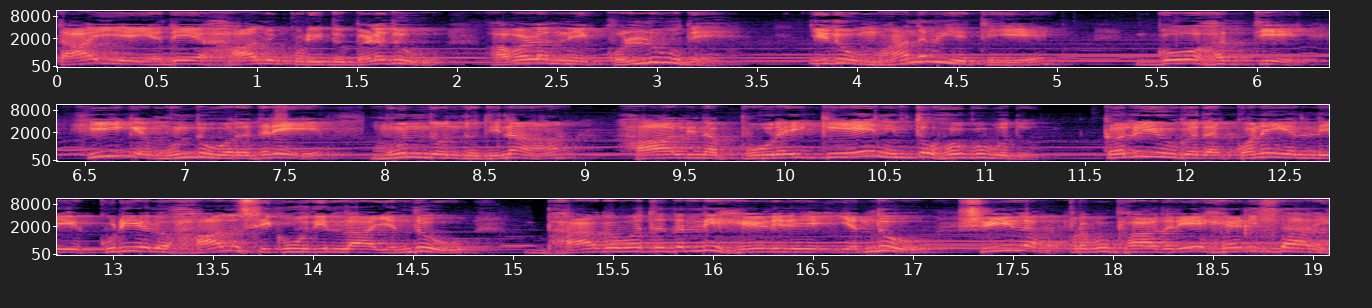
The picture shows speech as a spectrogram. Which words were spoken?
ತಾಯಿಯ ಎದೆ ಹಾಲು ಕುಡಿದು ಬೆಳೆದು ಅವಳನ್ನೇ ಕೊಲ್ಲುವುದೇ? ಇದು ಮಾನವೀಯತೆಯೇ? ಗೋಹತ್ಯೆ ಹೀಗೆ ಮುಂದುವರೆದರೆ ಮುಂದೊಂದು ದಿನ ಹಾಲಿನ ಪೂರೈಕೆಯೇ ನಿಂತು ಹೋಗುವುದು. ಕಲಿಯುಗದ ಕೊನೆಯಲ್ಲಿ ಕುಡಿಯಲು ಹಾಲು ಸಿಗುವುದಿಲ್ಲ ಎಂದು ಭಾಗವತದಲ್ಲಿ ಹೇಳಿದೆ ಎಂದು ಶ್ರೀಲ ಪ್ರಭುಪಾದರೇ ಹೇಳಿದ್ದಾರೆ.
